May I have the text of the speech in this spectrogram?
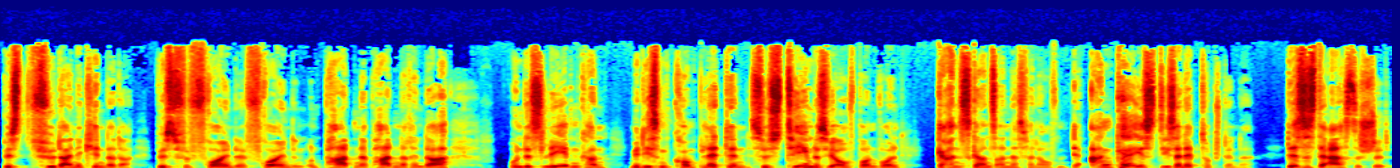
bist für deine Kinder da, bist für Freunde, Freundin und Partner, Partnerin da und das Leben kann mit diesem kompletten System, das wir aufbauen wollen, ganz, ganz anders verlaufen. Der Anker ist dieser Laptop-Ständer. Das ist der erste Schritt.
